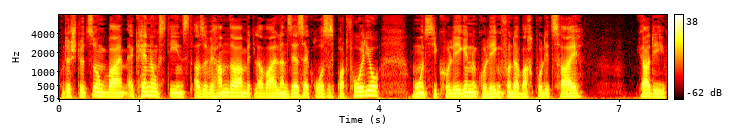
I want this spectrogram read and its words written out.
Unterstützung beim Erkennungsdienst. Also wir haben da mittlerweile ein sehr, sehr großes Portfolio, wo uns die Kolleginnen und Kollegen von der Wachpolizei, ja, die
